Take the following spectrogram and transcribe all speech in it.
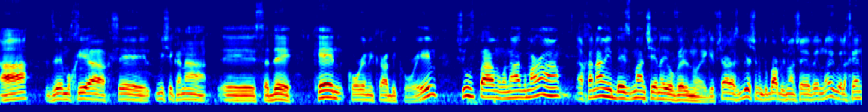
אה, זה מוכיח שמי שקנה אה, שדה כן קורא מקרא ביקורים. שוב פעם עונה הגמרא, הכנה היא בזמן שאין היובל נוהג. אפשר להסביר שמדובר בזמן שהיובל נוהג ולכן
